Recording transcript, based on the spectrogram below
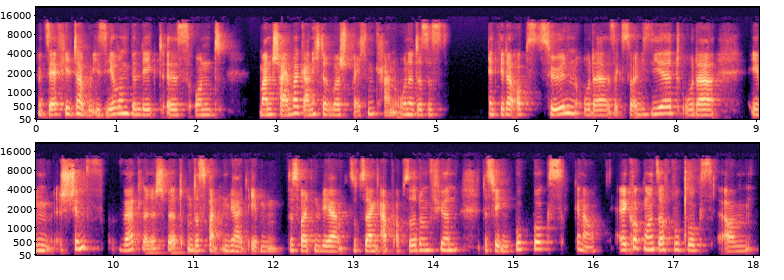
mit sehr viel Tabuisierung belegt ist und man scheinbar gar nicht darüber sprechen kann, ohne dass es entweder obszön oder sexualisiert oder eben schimpfwörtlerisch wird. Und das fanden wir halt eben, das wollten wir sozusagen ab absurdum führen. Deswegen Bookbooks, genau. Wir gucken uns auf Bookbooks ähm,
